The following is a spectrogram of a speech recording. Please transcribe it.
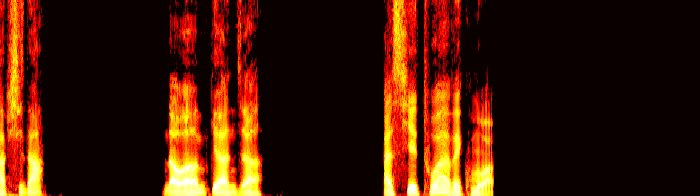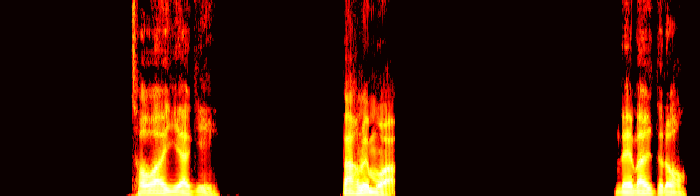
갑시다. 나와 함께 앉아. Assieds-toi avec moi. 저와 이야기. Parle-moi. 내 말 들어.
